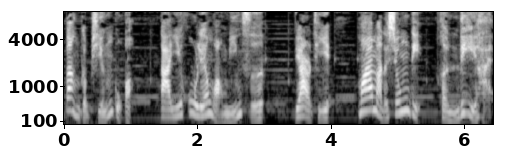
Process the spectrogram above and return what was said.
半个苹果，打一互联网名词。第二题，妈妈的兄弟很厉害，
